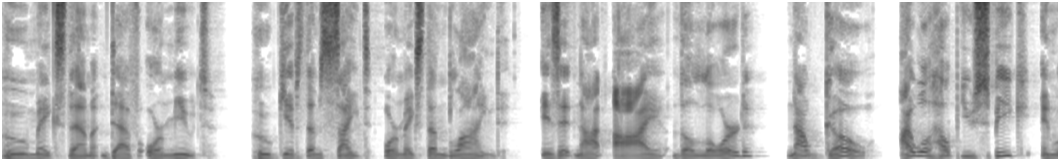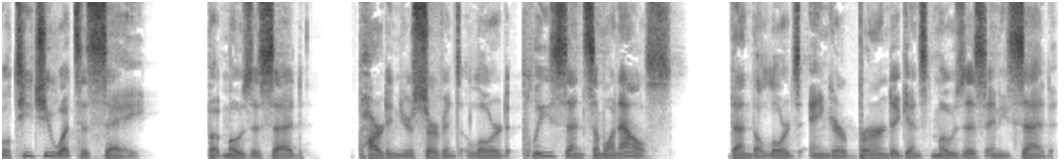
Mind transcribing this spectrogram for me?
Who makes them deaf or mute? Who gives them sight or makes them blind? Is it not I, the Lord? Now go. I will help you speak and will teach you what to say. But Moses said, Pardon your servant, Lord. Please send someone else. Then the Lord's anger burned against Moses, and he said,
